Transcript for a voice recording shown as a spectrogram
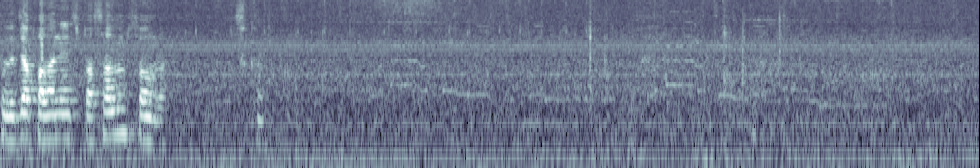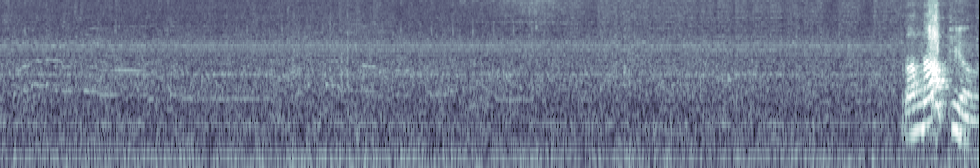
kılıca falan enç basalım sonra çıkın. yapıyorsun?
